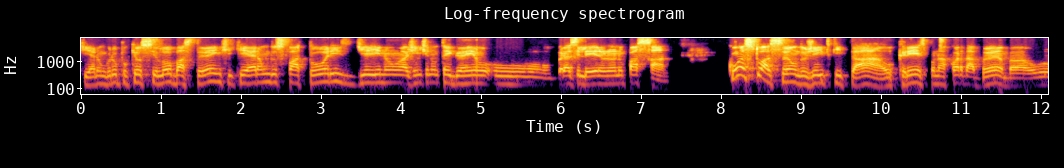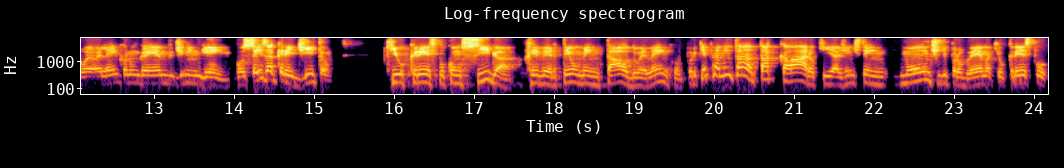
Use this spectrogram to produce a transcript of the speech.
que era um grupo que oscilou bastante, que era um dos fatores de não, a gente não ter ganho o brasileiro no ano passado. Com a situação do jeito que está, o Crespo na corda bamba, o elenco não ganhando de ninguém, vocês acreditam que o Crespo consiga reverter o mental do elenco? Porque para mim tá, tá claro que a gente tem um monte de problema, que o Crespo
